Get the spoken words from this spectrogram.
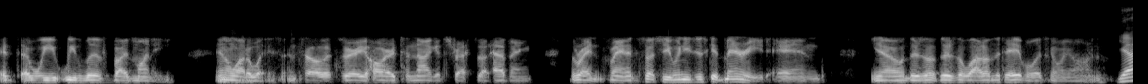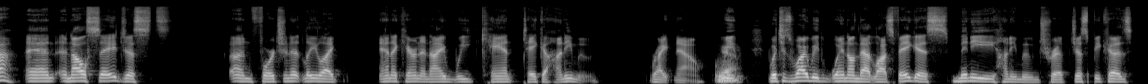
it, uh, we we live by money in a lot of ways, and so it's very hard to not get stressed about having the right finance, especially when you just get married and you know there's a there's a lot on the table that's going on. Yeah, and and I'll say just unfortunately, like Anna Karen and I, we can't take a honeymoon right now. Yeah. We, which is why we went on that Las Vegas mini honeymoon trip, just because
